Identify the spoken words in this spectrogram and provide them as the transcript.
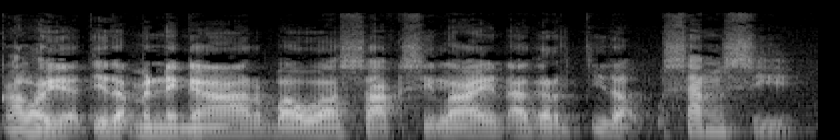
Kalau ia tidak mendengar, bahwa saksi lain agar tidak sanksi.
